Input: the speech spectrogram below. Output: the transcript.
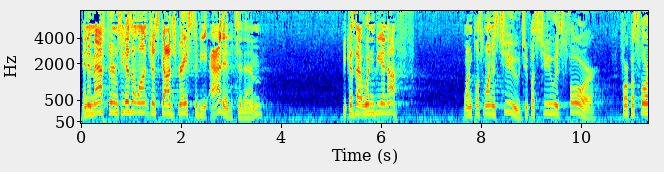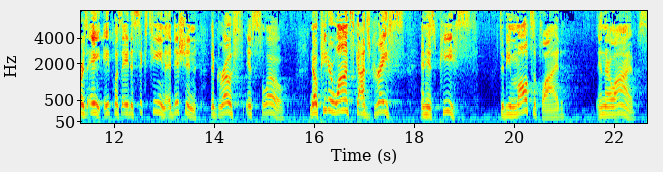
And in math terms, he doesn't want just God's grace to be added to them, because that wouldn't be enough. 1 plus 1 is 2, 2 plus 2 is 4, 4 plus 4 is 8, 8 plus 8 is 16. Addition, the growth is slow. No, Peter wants God's grace and his peace to be multiplied in their lives.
